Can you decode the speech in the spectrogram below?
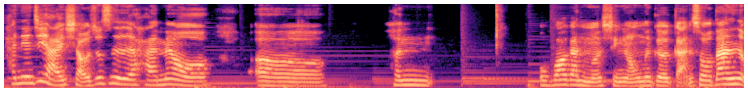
还年纪还小，就是还没有，呃。很，我不知道该怎么形容那个感受，但是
